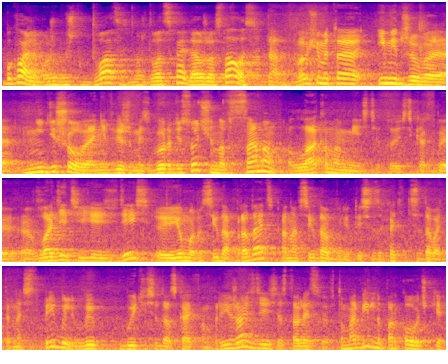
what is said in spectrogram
буквально, может быть, штук 20, может 25, да, уже осталось. Да, в общем, это имиджевая, недешевая недвижимость в городе Сочи, но в самом лакомом месте. То есть, как бы, э, владеть ей здесь, э, ее можно всегда продать, она всегда будет, если захотите сдавать, приносить прибыль, вы будете всегда с кайфом приезжать здесь, оставлять свой автомобиль на парковочке.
